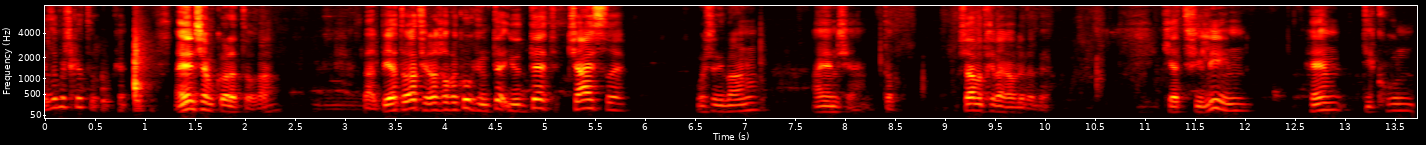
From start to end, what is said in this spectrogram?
זה מה שכתוב, כן. אין שם כל התורה, ועל פי התורה תפילה חבקוק י"ט 19, כמו שדיברנו, אין שם. טוב. עכשיו מתחיל הרב לדבר. כי התפילין הם תיקון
